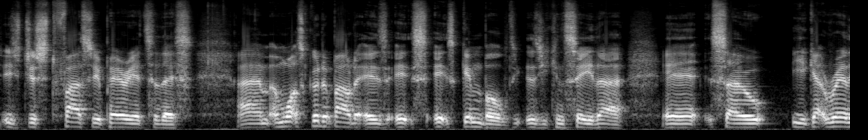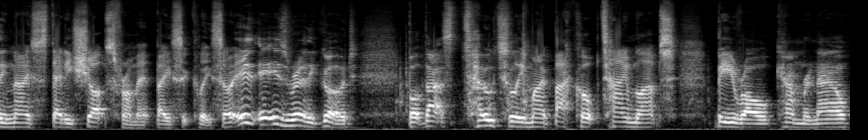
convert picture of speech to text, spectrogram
is just far superior to this. Um, and what's good about it is it's it's gimbaled as you can see there. Uh, so you get really nice steady shots from it basically. So it, it is really good but that's totally my backup time-lapse b-roll camera now.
